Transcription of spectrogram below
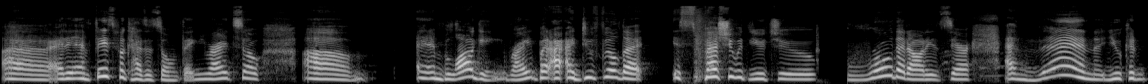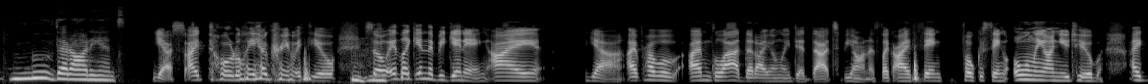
Uh, and, and Facebook has its own thing, right? So, um, and blogging, right? But I, I do feel that especially with YouTube, grow that audience there, and then you can move that audience. Yes, I totally agree with you. Mm-hmm. So, it, like in the beginning, I yeah, I probably I'm glad that I only did that to be honest. Like I think focusing only on YouTube. I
